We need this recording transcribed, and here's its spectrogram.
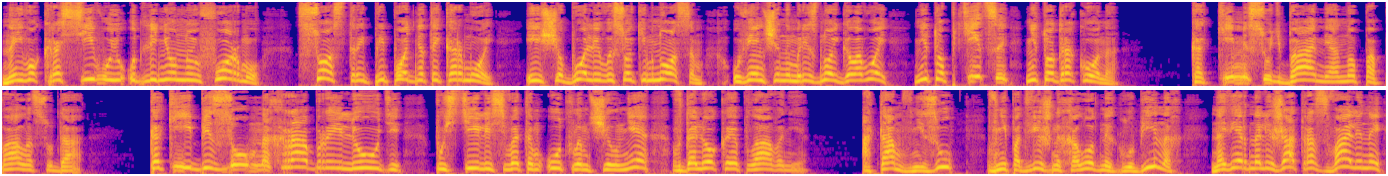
на его красивую удлиненную форму с острой приподнятой кормой и еще более высоким носом, увенчанным резной головой не то птицы, не то дракона. Какими судьбами оно попало сюда? Какие безумно храбрые люди пустились в этом утлом челне в далекое плавание. А там внизу, в неподвижных холодных глубинах, наверное, лежат развалины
